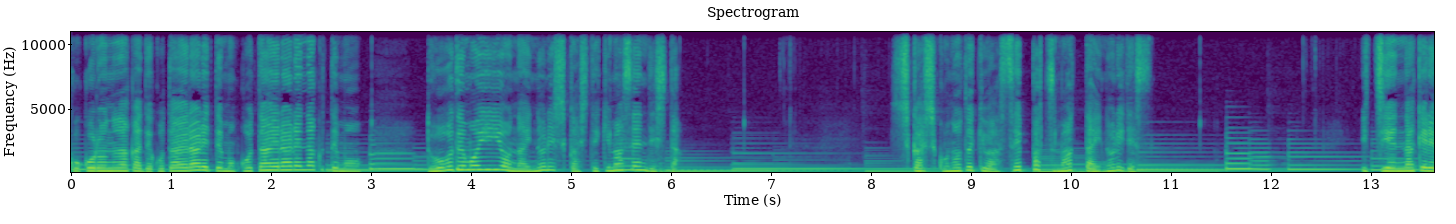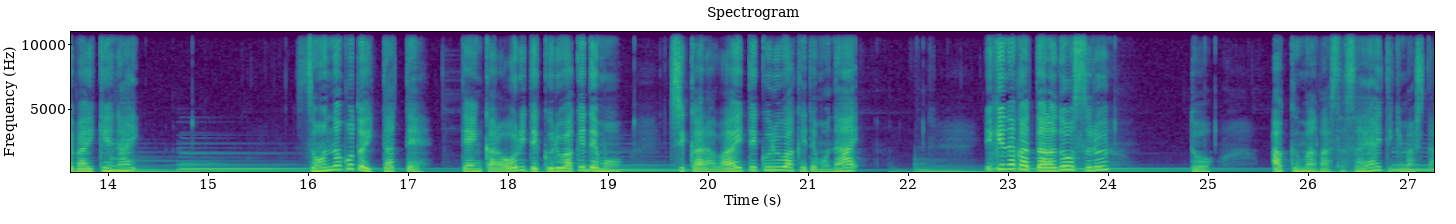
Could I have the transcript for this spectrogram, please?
心の中で答えられても答えられなくてもどうでもいいような祈りしかしてきませんでしたしかしこの時は切羽詰まった祈りです。一円なければいけない。そんなこと言ったって天から降りてくるわけでも地から湧いてくるわけでもない。いけなかったらどうする？と悪魔がささやいてきました。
